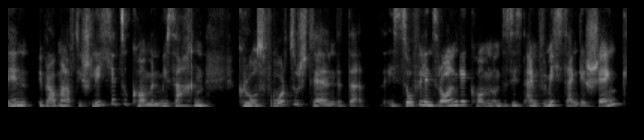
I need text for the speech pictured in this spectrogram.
denen überhaupt mal auf die Schliche zu kommen, mir Sachen groß vorzustellen, da ist so viel ins Rollen gekommen und das ist ein, für mich ist ein Geschenk,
